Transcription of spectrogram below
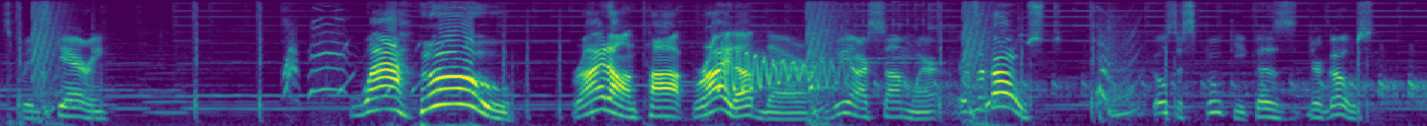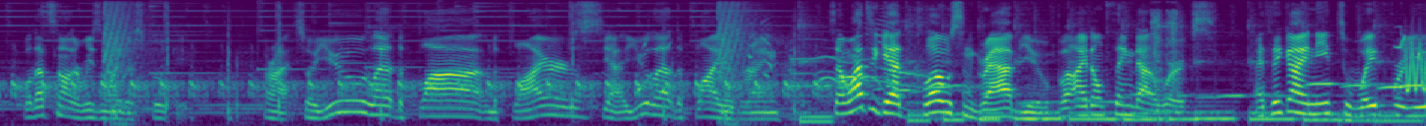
It's pretty scary. Wahoo! Right on top, right up there. We are somewhere. It's a ghost! Ghosts are spooky, because they're ghosts. Well, that's not the reason why they're spooky. Alright, so you let the fly... the flyers? Yeah, you let the flyers ring. So I want to get close and grab you, but I don't think that works. I think I need to wait for you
